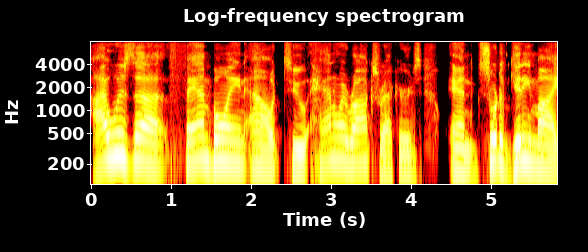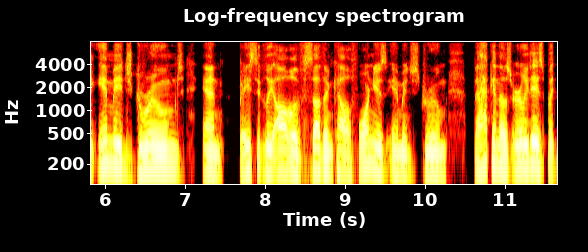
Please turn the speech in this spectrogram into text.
I was uh fanboying out to Hanoi Rocks records and sort of getting my image groomed and basically all of Southern California's image groomed back in those early days. But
